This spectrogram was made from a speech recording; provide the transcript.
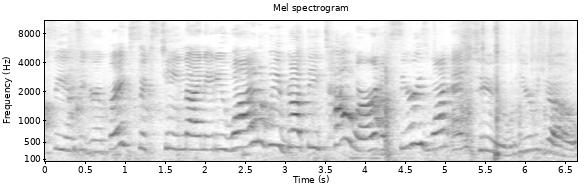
CNC Group Break 16981. We've got the Tower of Series 1 and 2. Here we go.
